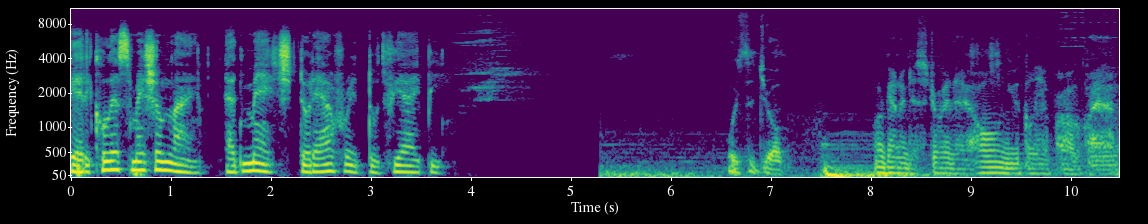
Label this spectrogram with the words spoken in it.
Get the coolest mesh online at mesh.alfred.vip. What's the job? We're gonna destroy their whole nuclear program.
